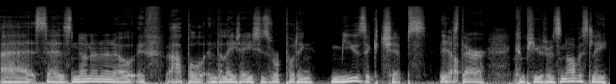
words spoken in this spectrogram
uh, says, no, no, no, no. If Apple in the late 80s were putting music chips into Yeah. their computers, and obviously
